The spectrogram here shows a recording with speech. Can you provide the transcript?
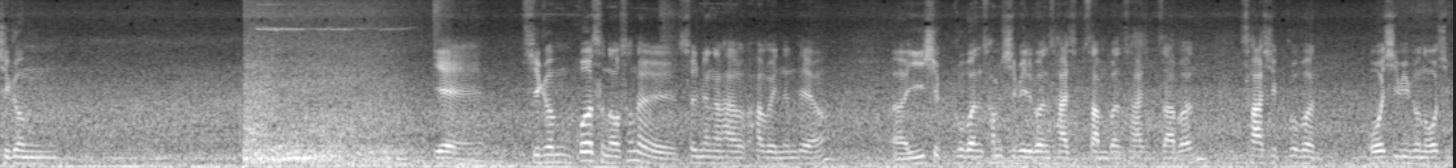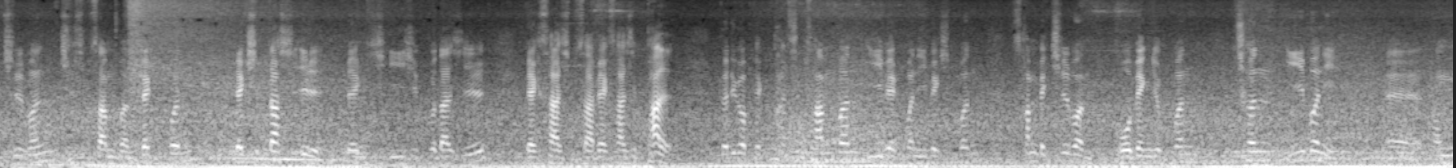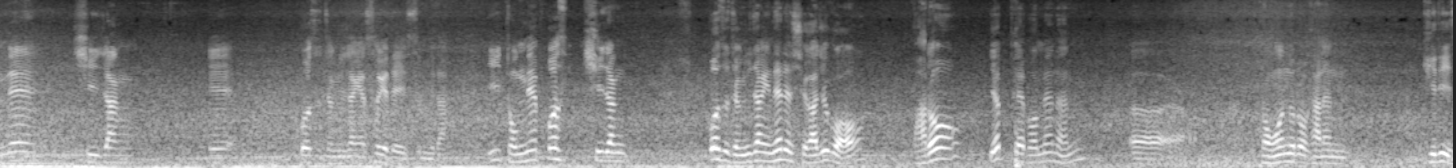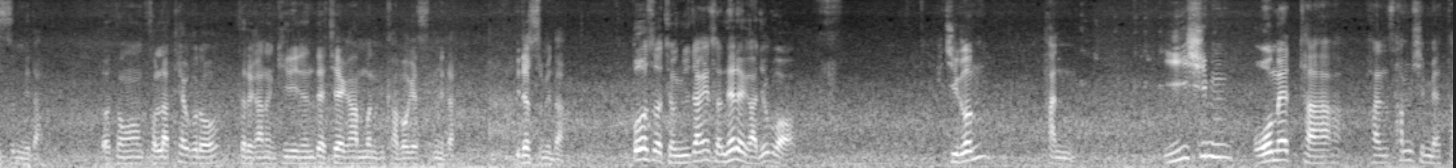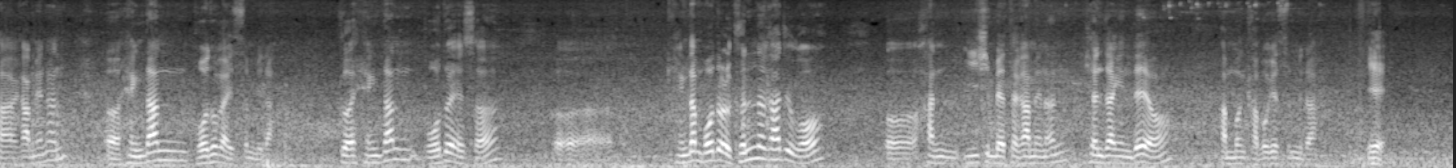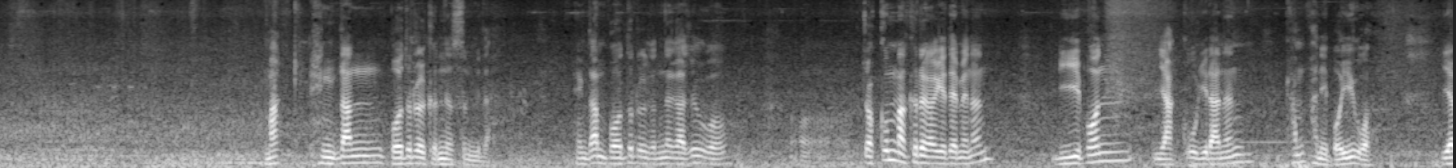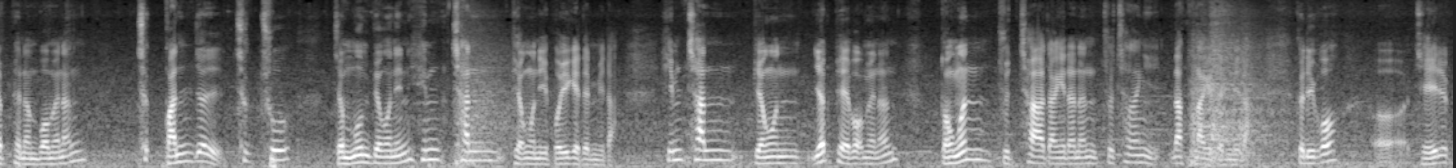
지금 예 지금 버스 노선을 설명을 하- 하고 있는데요. 어, 29번, 31번, 43번, 44번, 49번, 52번, 57번, 73번, 100번, 110-1, 129-1, 144, 148, 그리고 183번, 200번, 210번, 307번, 506번, 1002번이 동네 시장의 버스 정류장에 서게 되어 있습니다. 이 동네 버스 시장 버스 정류장에 내려셔가지고 바로 옆에 보면은 어, 동원으로 가는 길이 있습니다. 그 동원 콜라텍으로 들어가는 길이 있는데 제가 한번 가보겠습니다. 이렇습니다. 버스 정류장에서 내려가지고 지금 한 25m 한 30m 가면은 어, 횡단보도가 있습니다. 그 횡단보도에서 어, 횡단보도를 건너 가지고 어, 한 20m 가면은 현장인데요. 한번 가보겠습니다. 예. 막 횡단보도를 건넜습니다. 횡단보도를 건너가지고 어, 조금만 걸어가게 되면은 리본 약국이라는 간판이 보이고 옆에는 보면은 척 관절 척추 전문 병원인 힘찬 병원이 보이게 됩니다. 힘찬 병원 옆에 보면은 동원 주차장이라는 주차장이 나타나게 됩니다. 그리고 어 제일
